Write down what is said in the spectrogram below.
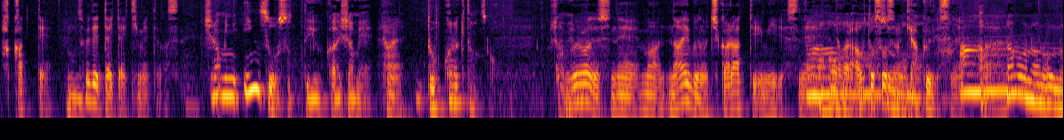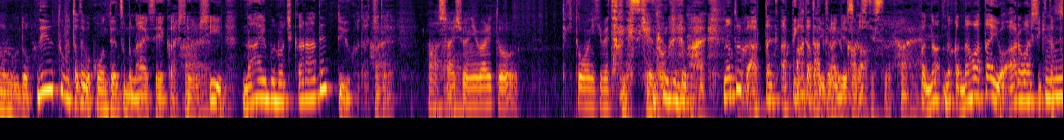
測って、それで大体決めてますね、ちなみにインソースっていう会社名、はい、どこから来たんですか？これはですね、まあ、内部の力っていう意味ですね。だからアウトソースの逆ですね。なるほど、なるほど、なるほど。でいうと、例えばコンテンツも内製化してるし、はい、内部の力でっていう形で。はい、まあ、最初に割と適当に決めたんですけど、はい、なんとなくあったあってきたという感じですか？ですね。はい、ななんか縄体を表してきたという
